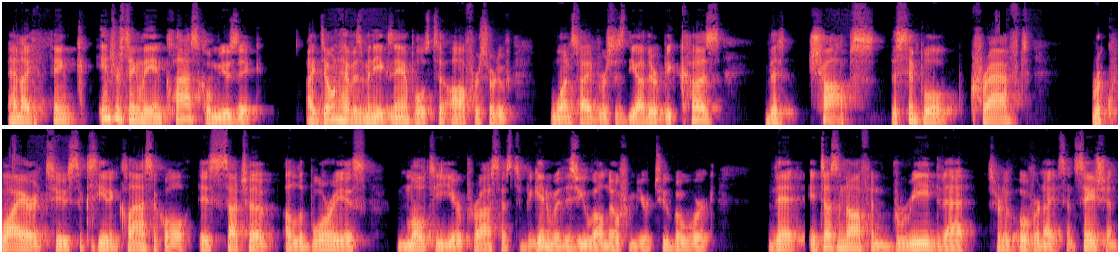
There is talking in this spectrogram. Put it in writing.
And i think interestingly in classical music i don't have as many examples to offer sort of one side versus the other because the chops the simple craft required to succeed in classical is such a, a laborious multi-year process to begin with, as you well know from your tuba work, that it doesn't often breed that sort of overnight sensation.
